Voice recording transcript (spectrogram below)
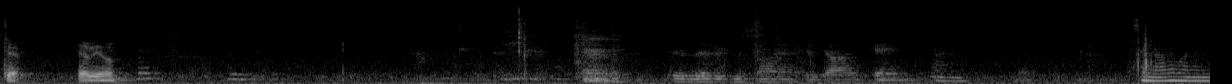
Okay, carry on. To live as Messiah, to die as gain. There's another one in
